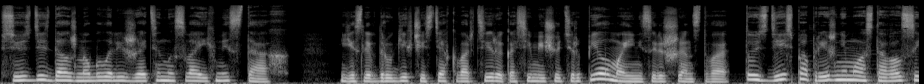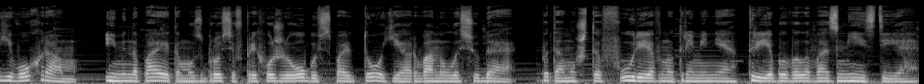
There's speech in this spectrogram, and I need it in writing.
все здесь должно было лежать на своих местах. Если в других частях квартиры Касим еще терпел мои несовершенства, то здесь по-прежнему оставался его храм. Именно поэтому, сбросив в прихожей обувь с пальто, я рванула сюда, потому что фурия внутри меня требовала возмездия.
